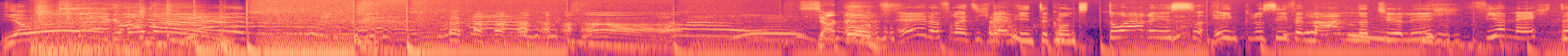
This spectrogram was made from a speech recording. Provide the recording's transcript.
Jawohl, gewonnen! Sehr gut. Ey, da freut sich wer im Hintergrund. Doris inklusive Mann natürlich. Vier Nächte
